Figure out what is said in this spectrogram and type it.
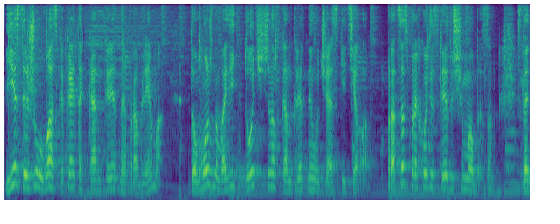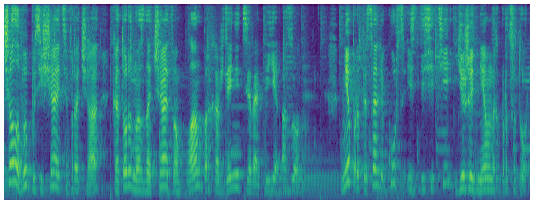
Если же у вас какая-то конкретная проблема, то можно вводить точечно в конкретные участки тела. Процесс проходит следующим образом. Сначала вы посещаете врача, который назначает вам план прохождения терапии озоном. Мне прописали курс из 10 ежедневных процедур,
